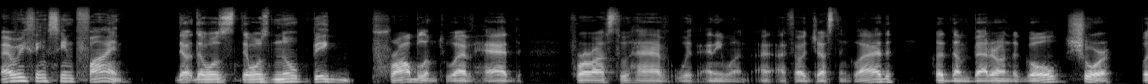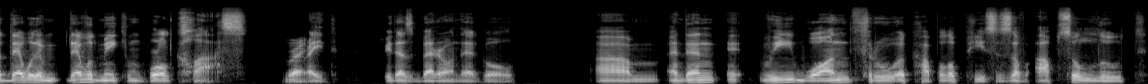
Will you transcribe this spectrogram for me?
everything seemed fine. There, there was there was no big problem to have had for us to have with anyone. I, I thought Justin Glad could have done better on the goal, sure, but that would have that would make him world class, right? Right he does better on that goal. Um, and then it, we won through a couple of pieces of absolute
